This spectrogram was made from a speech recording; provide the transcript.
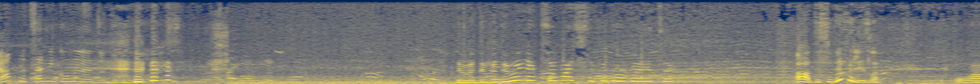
Я про це ніколи не додумувалась. Диви, диви, диви, як собачці подобається. А, ти сюди залізла? О.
